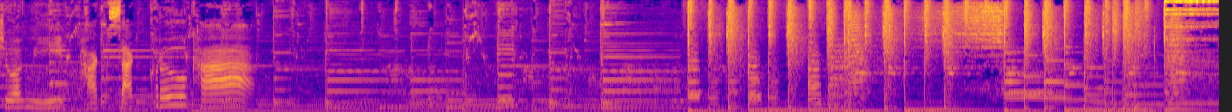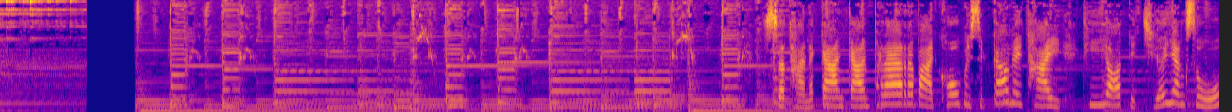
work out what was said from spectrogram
ช่วงนี้พักสักครู่ค่ะ สถานการณ์การแพร่ระบาดโควิด -19 ในไทย ที่ยอดติดเชื้อยังสูง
